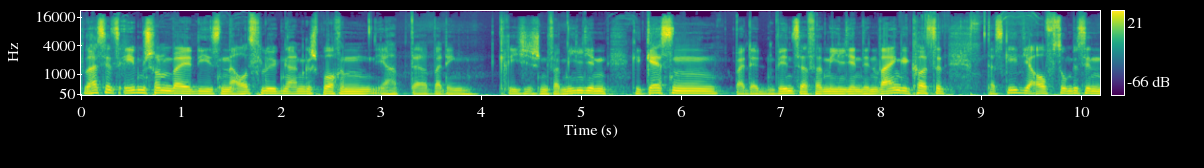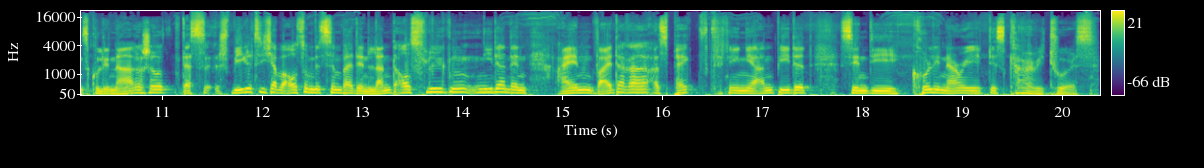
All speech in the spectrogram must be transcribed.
Du hast jetzt eben schon bei diesen Ausflügen angesprochen, ihr habt da bei den griechischen Familien gegessen, bei den Winzerfamilien den Wein gekostet. Das geht ja auch so ein bisschen ins Kulinarische. Das spiegelt sich aber auch so ein bisschen bei den Landausflügen nieder, denn ein weiterer Aspekt, den ihr anbietet, sind die Culinary Discovery Tours.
